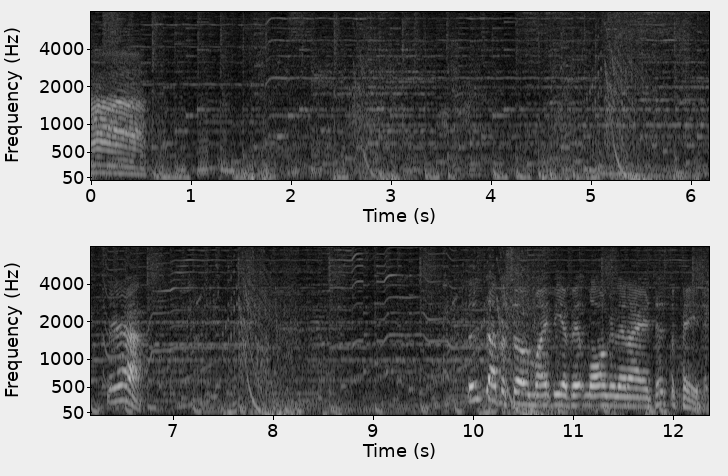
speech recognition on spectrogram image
Ah. yeah. This episode might be a bit longer than I anticipated.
